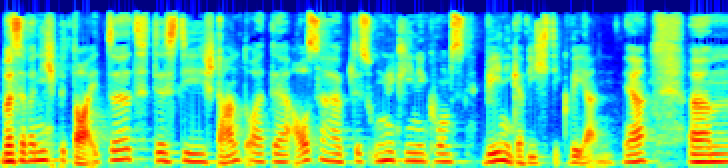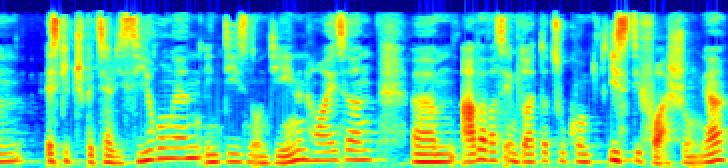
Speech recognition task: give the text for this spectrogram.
Was aber nicht bedeutet, dass die Standorte außerhalb des Uniklinikums weniger wichtig wären. Ja? Ähm, es gibt Spezialisierungen in diesen und jenen Häusern, ähm, aber was eben dort dazu kommt, ist die Forschung. Ja?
